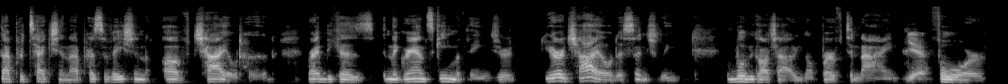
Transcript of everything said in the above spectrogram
that protection, that preservation of childhood, right? Because in the grand scheme of things, you're you're a child essentially, what we call child, you know, birth to nine Yeah, for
